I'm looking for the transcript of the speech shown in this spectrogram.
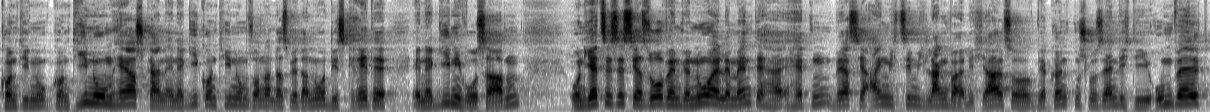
Kontinu Kontinuum herrscht, kein Energiekontinuum, sondern dass wir da nur diskrete Energieniveaus haben. Und jetzt ist es ja so, wenn wir nur Elemente hätten, wäre es ja eigentlich ziemlich langweilig. Ja? Also wir könnten schlussendlich die Umwelt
